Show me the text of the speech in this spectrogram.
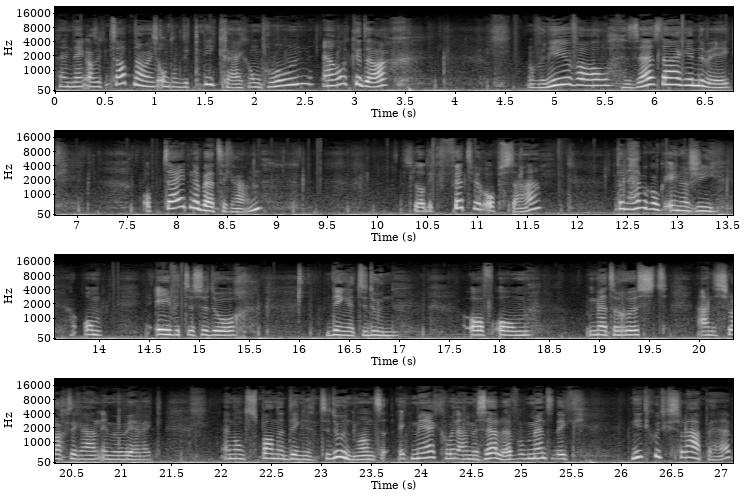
En ik denk, als ik dat nou eens onder de knie krijg, om gewoon elke dag, of in ieder geval zes dagen in de week, op tijd naar bed te gaan, zodat ik fit weer opsta, dan heb ik ook energie om even tussendoor dingen te doen. Of om met rust aan de slag te gaan in mijn werk. En ontspannen dingen te doen. Want ik merk gewoon aan mezelf, op het moment dat ik niet goed geslapen heb,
